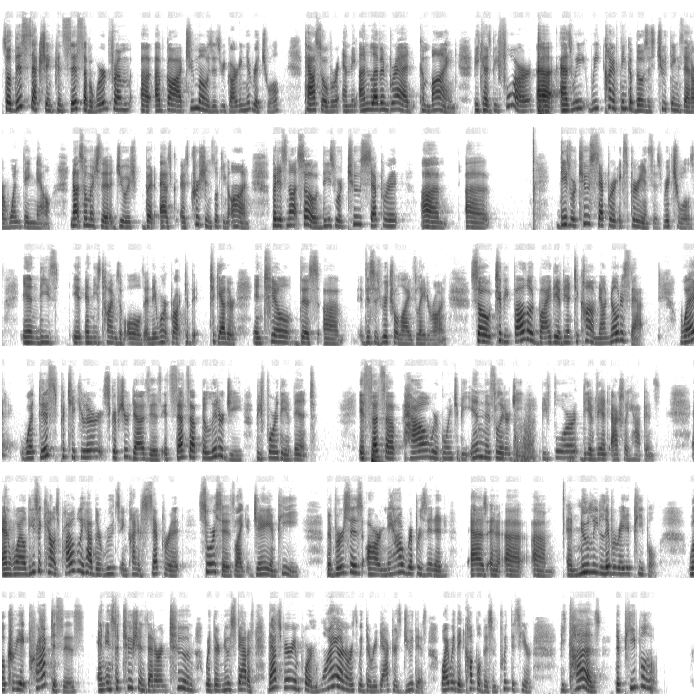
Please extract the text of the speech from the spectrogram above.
So this section consists of a word from uh, of God to Moses regarding the ritual, Passover, and the unleavened bread combined. Because before, uh, as we we kind of think of those as two things that are one thing now, not so much the Jewish, but as as Christians looking on, but it's not so. These were two separate. Um, uh, these were two separate experiences, rituals in these in these times of old, and they weren't brought to be, together until this uh, this is ritualized later on. So to be followed by the event to come. Now notice that what what this particular scripture does is it sets up the liturgy before the event. It sets up how we're going to be in this liturgy before the event actually happens. And while these accounts probably have their roots in kind of separate sources like J and P, the verses are now represented as an, uh, um, a newly liberated people will create practices and institutions that are in tune with their new status. That's very important. Why on earth would the redactors do this? Why would they couple this and put this here? Because the people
